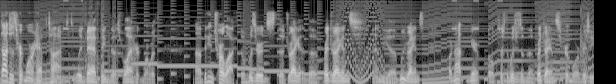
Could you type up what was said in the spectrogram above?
dodges hurt more half the time. So it's a really bad thing to rely on hurt more with. Uh, Biddy and Charlock, the wizards, the dragon, the red dragons, and the uh, blue dragons are not well, especially the wizards and the red dragons hurt more basically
